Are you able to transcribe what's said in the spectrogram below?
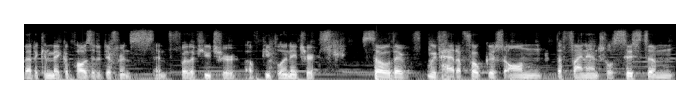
that it can make a positive difference and for the future of people and nature. So we've had a focus on the financial system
